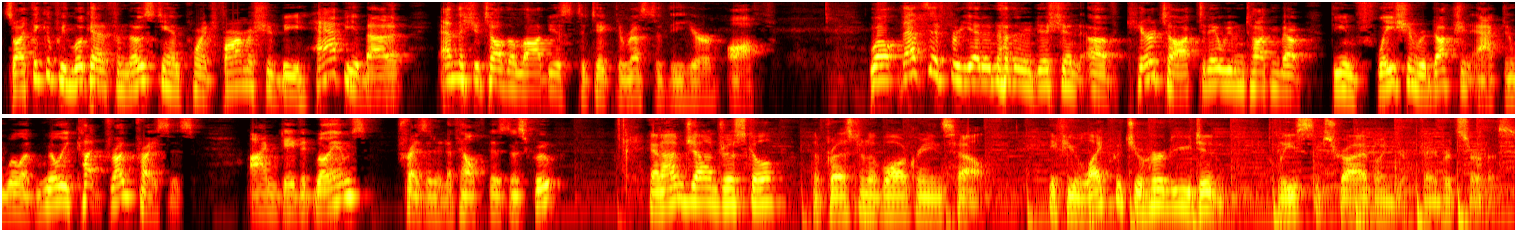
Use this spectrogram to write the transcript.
So I think if we look at it from those standpoint, pharma should be happy about it and they should tell the lobbyists to take the rest of the year off. Well, that's it for yet another edition of Care Talk. Today we've been talking about the Inflation Reduction Act and will it really cut drug prices? I'm David Williams, president of Health Business Group. And I'm John Driscoll, the president of Walgreens Health. If you liked what you heard or you didn't, please subscribe on your favorite service.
